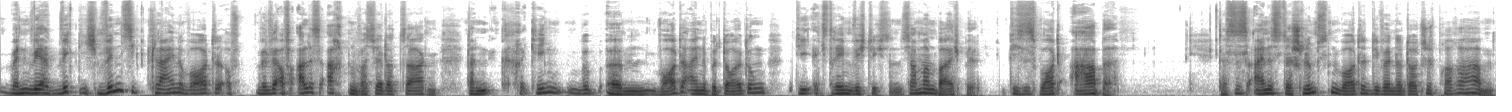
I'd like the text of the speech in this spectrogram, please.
wenn wir wirklich winzig kleine Worte, auf, wenn wir auf alles achten, was wir dort sagen, dann kriegen ähm, Worte eine Bedeutung, die extrem wichtig sind. Ich sage mal ein Beispiel. Dieses Wort aber. Das ist eines der schlimmsten Worte, die wir in der deutschen Sprache haben.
